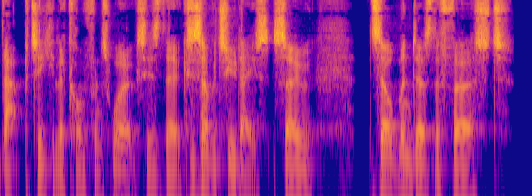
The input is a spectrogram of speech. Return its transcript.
that particular conference works is that because it's over two days, so Zeldman does the first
